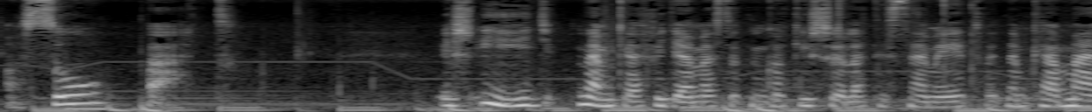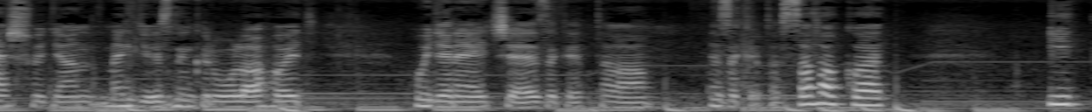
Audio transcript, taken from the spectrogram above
a szó pát. És így nem kell figyelmeztetnünk a kísérleti szemét, vagy nem kell máshogyan meggyőznünk róla, hogy hogyan ejtse ezeket a, ezeket a szavakat. Itt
